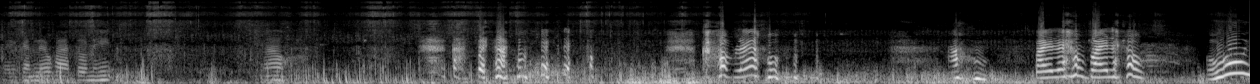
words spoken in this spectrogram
ไปกันแล้วค่ะตอนนี้เอาไปหาแม่แล้วขับแล้วเอาไปแล้วไปแล้วโอ้ย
